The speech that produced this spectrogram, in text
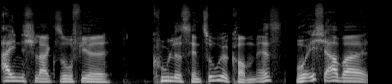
einen Schlag so viel Cooles hinzugekommen ist. Wo ich aber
